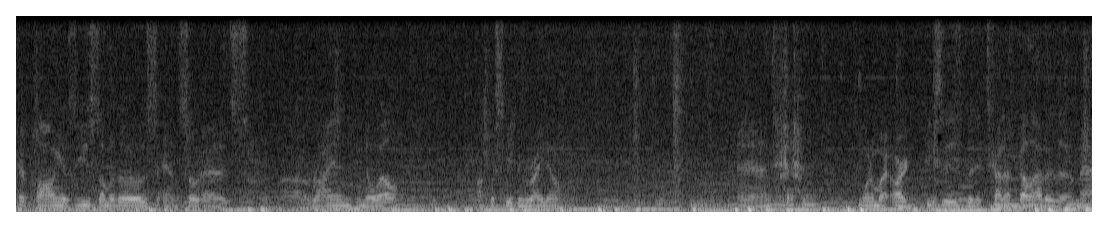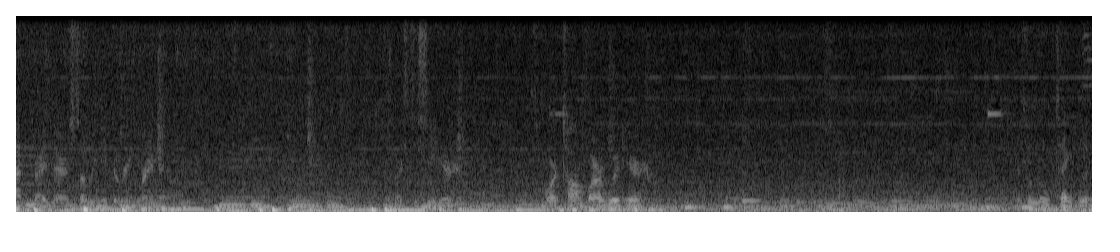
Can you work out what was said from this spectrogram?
Hip Hong has used some of those, and so has uh, Ryan Noel, Aquascaping Rhino. And it's one of my art pieces, but it's kind of fell out of the mat right there, so we need to reframe it. It's nice to see here. Some more Tom Bar wood here. There's a little tank with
